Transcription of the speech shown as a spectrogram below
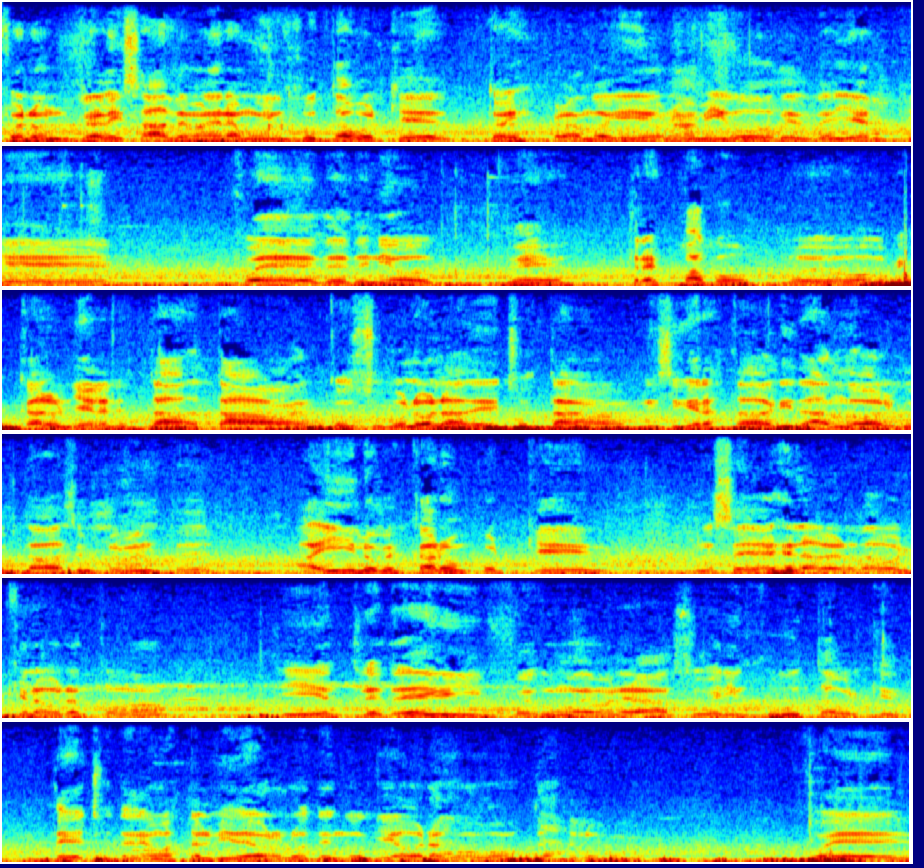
fueron realizadas de manera muy injusta porque estoy esperando aquí a un amigo desde ayer que fue detenido de tres pacos, lo pescaron y él estaba, con su colola, de hecho estaba, ni siquiera estaba gritando algo, estaba simplemente ahí lo pescaron porque, no sé la verdad por qué lo habrán tomado. Y entreté y fue como de manera súper injusta porque de hecho tenemos hasta el video, no lo tengo aquí ahora como para mostrártelo, pero fue,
